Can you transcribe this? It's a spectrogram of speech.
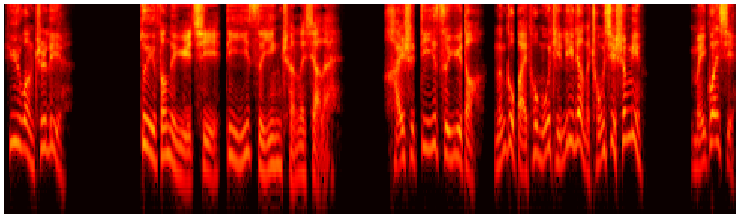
欲望之力，对方的语气第一次阴沉了下来，还是第一次遇到能够摆脱母体力量的虫系生命。没关系，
